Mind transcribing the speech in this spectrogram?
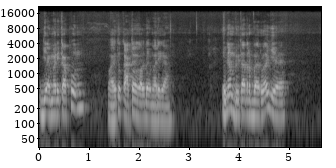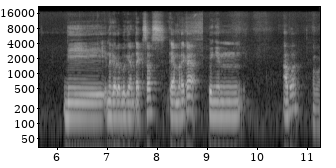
di Amerika pun. Wah itu kacau kalau di Amerika. Ini yang berita terbaru aja di negara bagian Texas, kayak mereka pengen apa? apa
